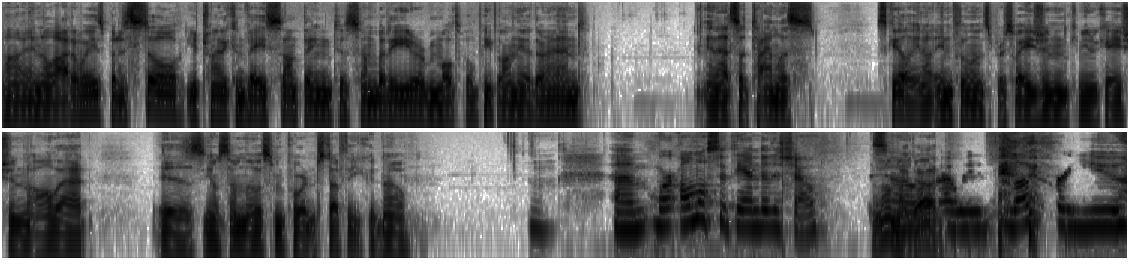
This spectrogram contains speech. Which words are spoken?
uh, in a lot of ways, but it's still you're trying to convey something to somebody or multiple people on the other end, and that's a timeless skill. You know, influence, persuasion, communication, all that is you know some of the most important stuff that you could know. Um, we're almost at the end of the show. Oh so my God. I would love for you,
